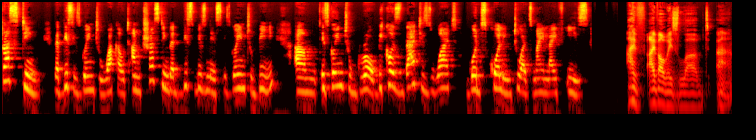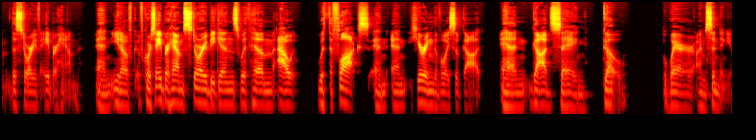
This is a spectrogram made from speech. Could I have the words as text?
trusting that this is going to work out. I'm trusting that this business is going to be um, is going to grow because that is what God's calling towards my life is. I've I've always loved um, the story of Abraham and, you know, of, of course, Abraham's story begins with him out with the flocks and, and hearing the voice of God and God saying, Go where I'm sending you.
